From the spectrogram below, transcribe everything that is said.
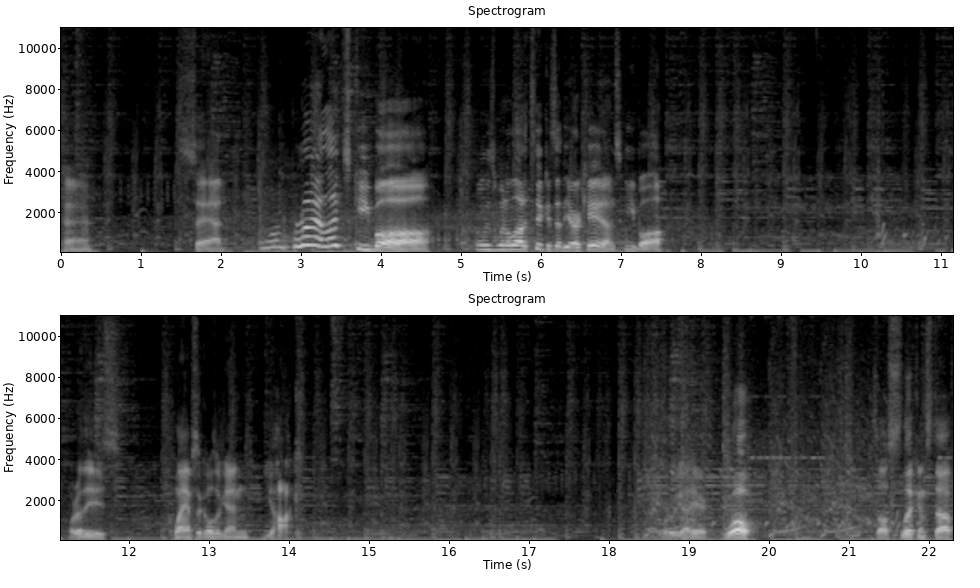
Okay. Sad. I want to play, I like skee ball. Always win a lot of tickets at the arcade on skee ball. What are these? Clamsicles again. Yuck. What do we got here? Whoa! It's all slick and stuff.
